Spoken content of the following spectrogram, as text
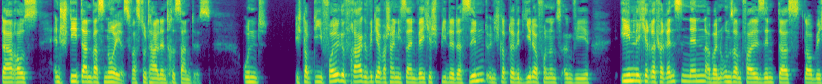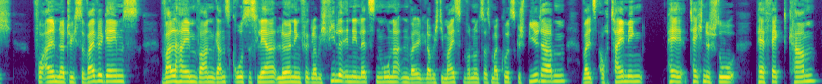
daraus entsteht dann was Neues, was total interessant ist. Und ich glaube, die Folgefrage wird ja wahrscheinlich sein, welche Spiele das sind. Und ich glaube, da wird jeder von uns irgendwie ähnliche Referenzen nennen. Aber in unserem Fall sind das, glaube ich, vor allem natürlich Survival Games. Valheim war ein ganz großes Lear Learning für, glaube ich, viele in den letzten Monaten, weil, glaube ich, die meisten von uns das mal kurz gespielt haben, weil es auch Timing technisch so perfekt kam.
